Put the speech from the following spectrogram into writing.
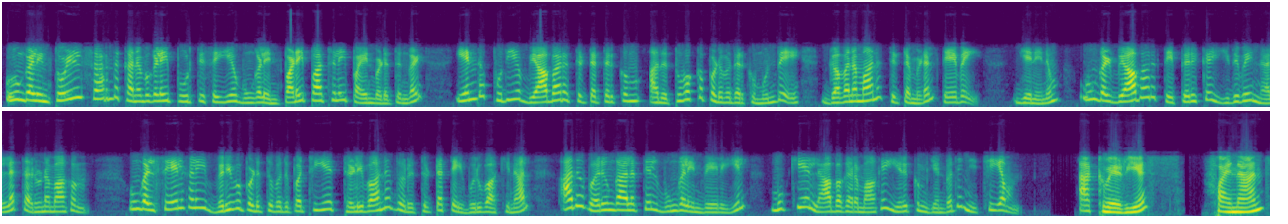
உங்களின் தொழில் சார்ந்த கனவுகளை பூர்த்தி செய்ய உங்களின் படைப்பாற்றலை பயன்படுத்துங்கள். எந்த புதிய வியாபார திட்டத்திற்கும் அது துவக்கப்படுவதற்கு முன்பே கவனமான திட்டமிடல் தேவை. எனினும் உங்கள் வியாபாரத்தை பெருக்க இதுவே நல்ல தருணமாகும். உங்கள் செயல்களை விரிவுபடுத்துவது பற்றிய தெளிவானதொரு திட்டத்தை உருவாக்கினால் அது வருங்காலத்தில் உங்களின் வேலையில் முக்கிய லாபகரமாக இருக்கும் என்பது நிச்சயம். Aquarius, finance,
